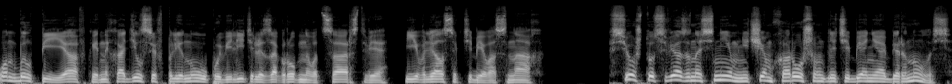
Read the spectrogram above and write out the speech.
он был пиявкой, находился в плену у повелителя загробного царствия, являлся к тебе во снах. Все, что связано с ним, ничем хорошим для тебя не обернулось.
